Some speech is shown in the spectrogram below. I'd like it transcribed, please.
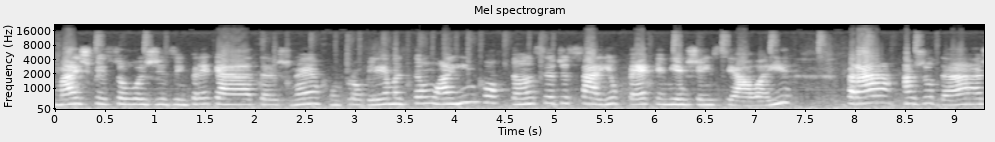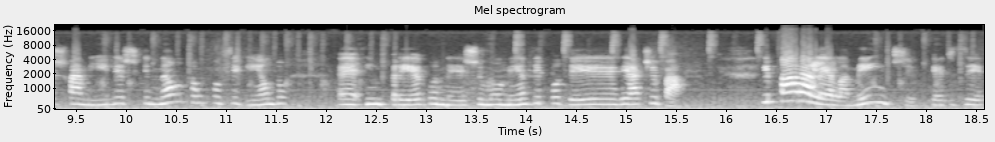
mais pessoas desempregadas, né? Com problemas. Então, a importância de sair o PEC emergencial aí para ajudar as famílias que não estão conseguindo é, emprego neste momento e poder reativar. E paralelamente, quer dizer,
